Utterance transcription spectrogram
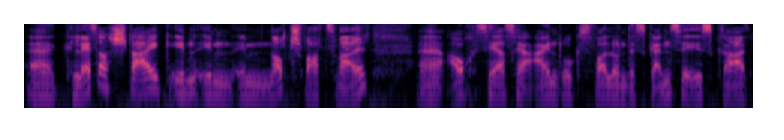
äh, Klettersteig in, im, im Nordschwarzwald. Äh, auch sehr, sehr eindrucksvoll und das Ganze ist gerade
